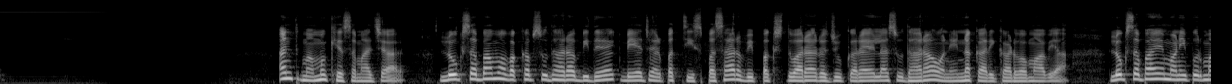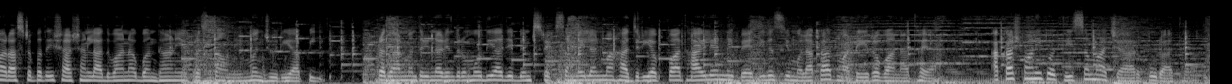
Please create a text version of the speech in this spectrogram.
અંતમાં મુખ્ય સમાચાર. લોકસભામાં વકફ સુધારા વિધેયક બે હજાર પચીસ પસાર વિપક્ષ દ્વારા રજૂ કરાયેલા સુધારાઓને નકારી કાઢવામાં આવ્યા. લોકસભાએ મણિપુરમાં રાષ્ટ્રપતિ શાસન લાદવાના બંધારણીય પ્રસ્તાવને મંજૂરી આપી. પ્રધાનમંત્રી નરેન્દ્ર મોદી આજે બિમ્સ્ટેક સંમેલનમાં હાજરી આપવા થાઇલેન્ડની બે દિવસીય મુલાકાત માટે રવાના થયા. આકાશવાણી પરથી સમાચાર પૂરા થયા.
